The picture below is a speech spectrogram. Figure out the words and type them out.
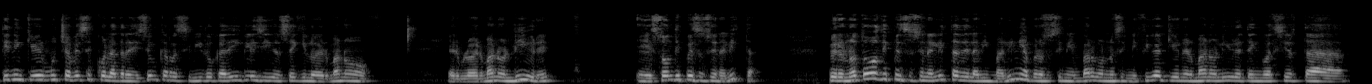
tienen que ver muchas veces con la tradición que ha recibido cada iglesia y yo sé que los hermanos, los hermanos libres eh, son dispensacionalistas. Pero no todos dispensacionalistas de la misma línea, pero eso sin embargo no significa que un hermano libre tenga cierta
